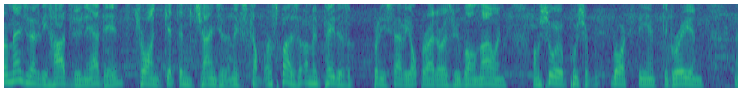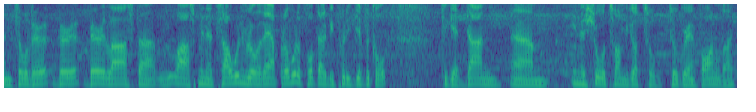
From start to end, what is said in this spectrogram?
I imagine that'd be hard to do now, Dan, to try and get them to change it the next couple. I suppose. I mean, Peter's a pretty savvy operator, as we well know, and I'm sure he'll push it right to the nth degree and until the very, very, very last uh, last minute. So I wouldn't rule it out, but I would have thought that'd be pretty difficult to get done um, in the short time you got till till grand final day.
